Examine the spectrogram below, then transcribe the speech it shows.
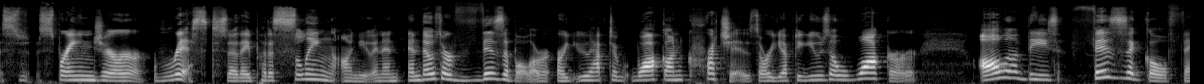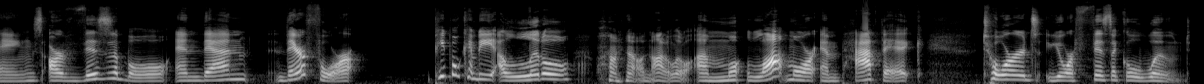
sprained your wrist so they put a sling on you and and, and those are visible or, or you have to walk on crutches or you have to use a walker all of these physical things are visible and then therefore people can be a little oh no not a little a mo- lot more empathic towards your physical wound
